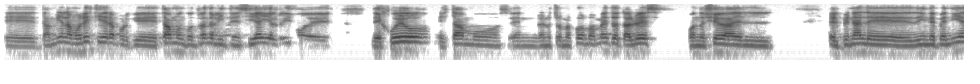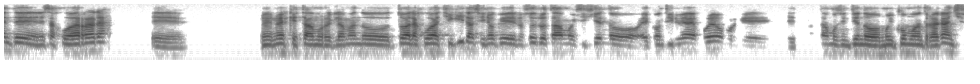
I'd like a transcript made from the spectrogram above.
eh, también la molestia era porque estamos encontrando la intensidad y el ritmo de, juego, estamos en, nuestro mejor momento, tal vez cuando llega el, penal de, de, Independiente, en esa jugada rara. Eh, no, no, es que estábamos reclamando todas las jugadas chiquitas, sino que nosotros estábamos exigiendo eh, continuidad de juego porque eh, estamos sintiendo muy cómodos dentro de la cancha.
